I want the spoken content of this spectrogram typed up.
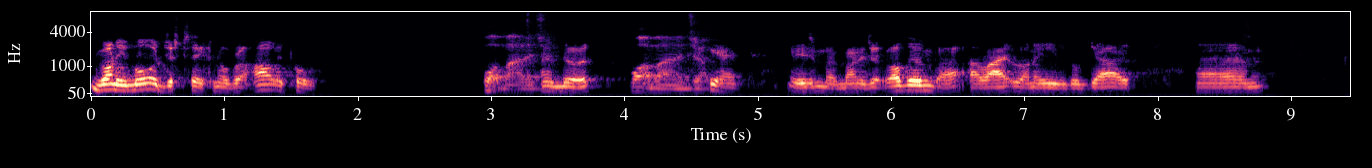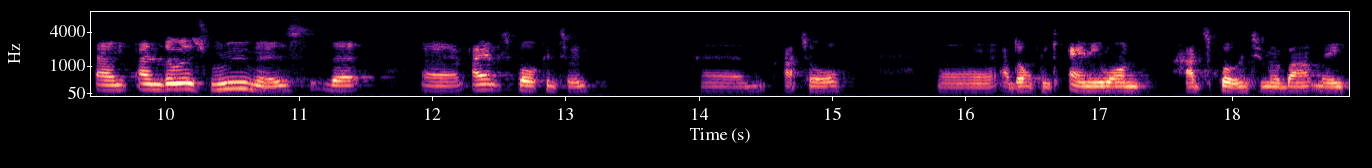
Ronnie Moore just taken over at Hartlepool. What manager? And, uh, what manager? Yeah, he's my manager at Rotherham, but I like Ronnie. He's a good guy. Um, and and there was rumours that uh, I hadn't spoken to him um, at all. Uh, I don't think anyone had spoken to him about me.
